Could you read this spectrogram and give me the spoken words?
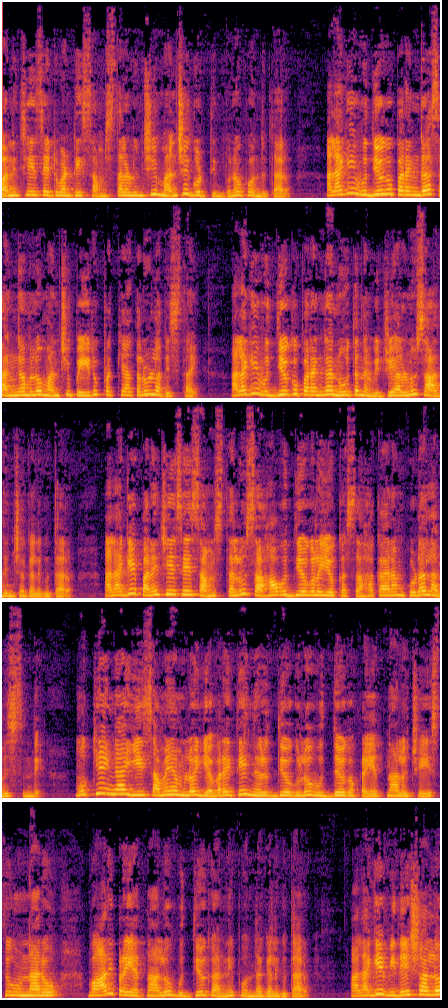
పనిచేసేటువంటి సంస్థల నుంచి మంచి గుర్తింపును పొందుతారు. అలాగే ఉద్యోగపరంగా సంఘంలో మంచి పేరు ప్రఖ్యాతలు లభిస్తాయి. అలాగే ఉద్యోగపరంగా నూతన విజయాలను సాధించగలుగుతారు. అలాగే పనిచేసే సంస్థలు సహా ఉద్యోగుల యొక్క సహకారం కూడా లభిస్తుంది. ముఖ్యంగా ఈ సమయంలో ఎవరైతే నిరుద్యోగులు ఉద్యోగ ప్రయత్నాలు చేస్తూ ఉన్నారో వారి ప్రయత్నాలు ఉద్యోగాన్ని పొందగలుగుతారు. అలాగే విదేశాల్లో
